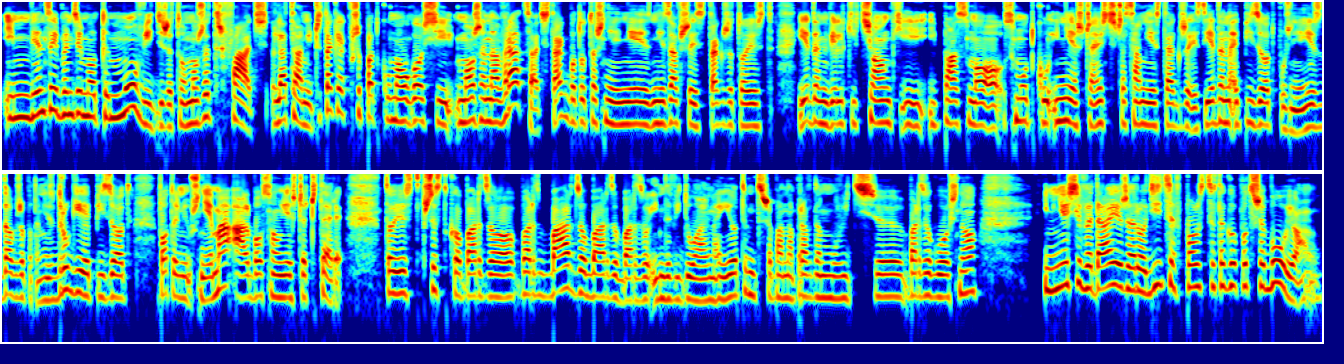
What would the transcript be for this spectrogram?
Im więcej będziemy o tym mówić, że to może trwać latami, czy tak jak w przypadku Małgosi, może nawracać, tak? Bo to też nie, nie, nie zawsze jest tak, że to jest jeden wielki ciąg i, i pasmo smutku i nieszczęść. Czasami jest tak, że jest jeden epizod, później jest dobrze, potem jest drugi epizod, potem już nie ma, albo są jeszcze cztery. To jest wszystko bardzo, bardzo, bardzo, bardzo, bardzo indywidualne i o tym trzeba naprawdę mówić e, bardzo głośno I mnie się wydaje, że rodzice w Polsce tego potrzebują.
